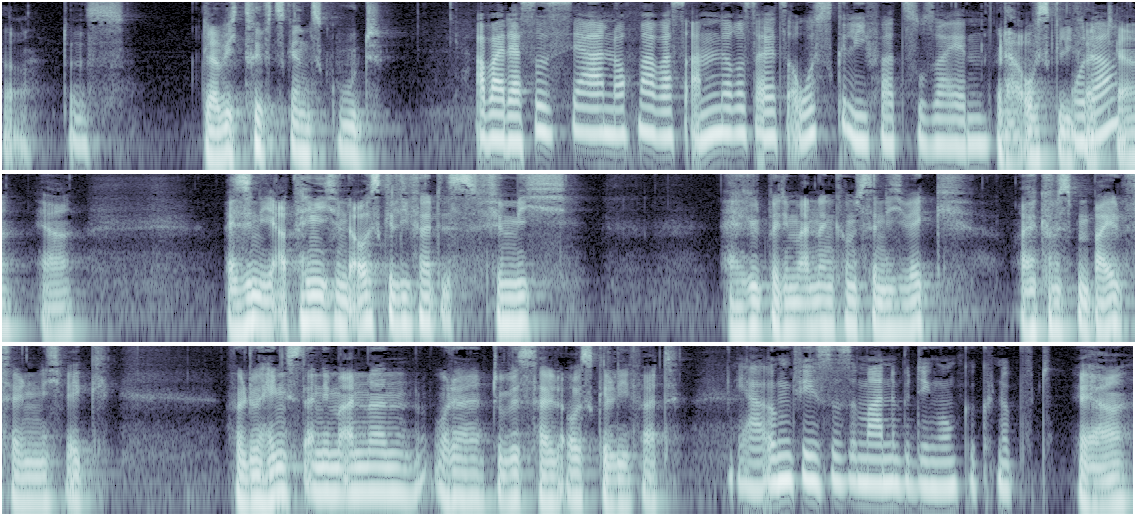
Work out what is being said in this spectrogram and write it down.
Ja, das, glaube ich, trifft es ganz gut. Aber das ist ja noch mal was anderes als ausgeliefert zu sein. Oder ausgeliefert, oder? ja, ja. Ich nicht, abhängig und ausgeliefert ist für mich, ja gut, bei dem anderen kommst du nicht weg, aber du kommst in beiden Fällen nicht weg. Weil du hängst an dem anderen oder du bist halt ausgeliefert. Ja, irgendwie ist es immer eine Bedingung geknüpft. Ja.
